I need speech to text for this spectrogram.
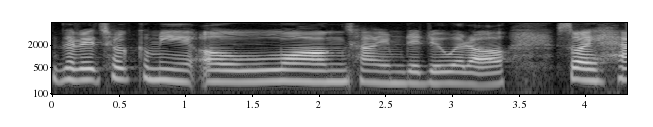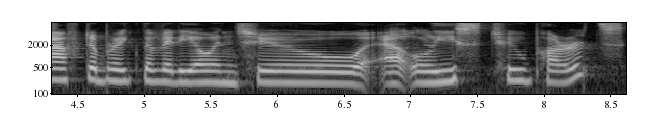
that it took me a long time to do it all. So I have to break the video into at least two parts.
